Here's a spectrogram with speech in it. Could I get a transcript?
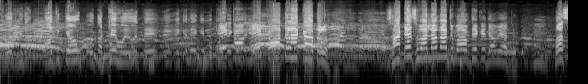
ਵਿਰੋਧ ਕੀਤਾ। ਅੱਜ ਕਿਉਂ ਇਕੱਠੇ ਹੋਏ ਹੋ ਇੱਥੇ? ਇਹ ਕਹਿੰਦੇ ਕਿ ਕਾ- ਇਹ ਕਾਤਲ ਆ ਕਾਤਲ। ਸਾਡੇ ਸਵਾਲਾਂ ਦਾ ਜਵਾਬ ਦੇ ਕੇ ਜਾਵੇ ਅੱਜ। ਬਸ।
